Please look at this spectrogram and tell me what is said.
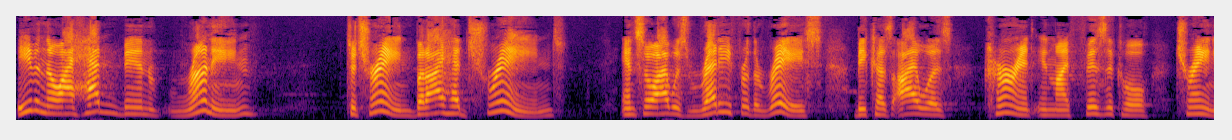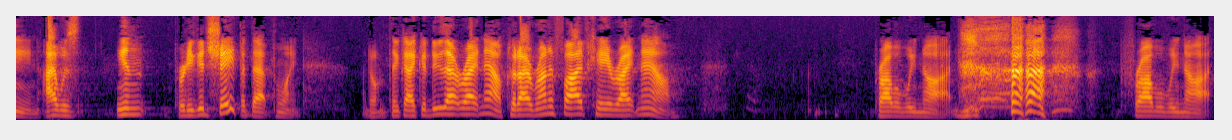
Even though I hadn't been running to train, but I had trained, and so I was ready for the race because I was current in my physical training. I was in pretty good shape at that point. I don't think I could do that right now. Could I run a 5K right now? Probably not. Probably not.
